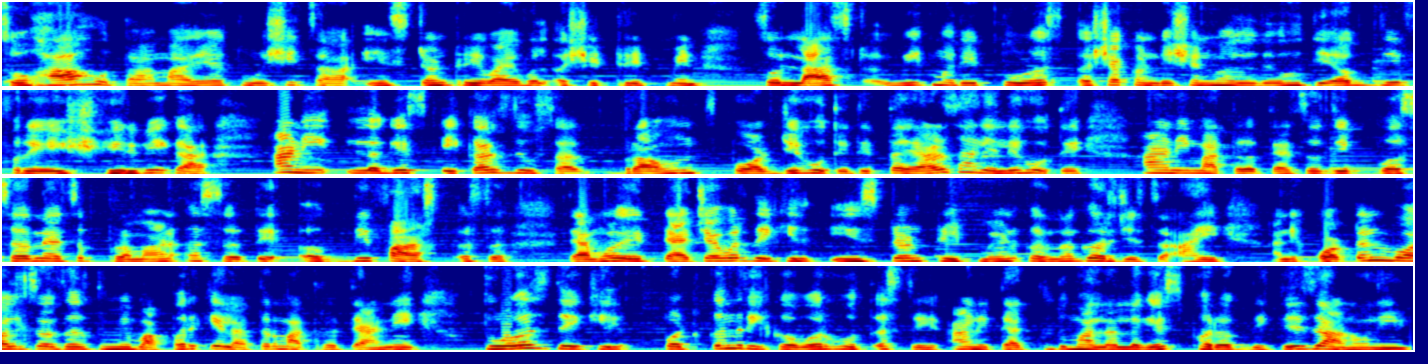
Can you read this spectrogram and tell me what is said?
सो हा होता माझ्या तुळशीचा इन्स्टंट रिवायवल अशी ट्रीटमेंट सो लास्ट वीकमध्ये तुळस अशा कंडिशनमध्ये होती अगदी फ्रेश हिरवीगार आणि लगेच एकाच दिवसात ब्राऊन स्पॉट जे होते ते तयार झालेले होते आणि मात्र त्याचं जे पसरण्याचं प्रमाण असतं ते अगदी फास्ट असतं त्यामुळे त्याच्यावर देखील इन्स्टंट ट्रीटमेंट करणं गरजेचं आहे. आणि कॉटन बॉलचा जर तुम्ही वापर केला तर मात्र त्याने तुळस देखील पटकन रिकवर होत असते आणि त्यात तुम्हाला लगेच फरक देखील जाणून येईल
